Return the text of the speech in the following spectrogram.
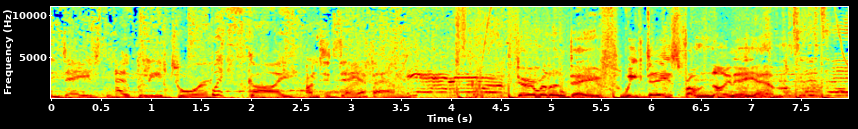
Dermot and Dave's Outbelieve Tour with Sky on Today FM. Dermot and Dave, weekdays from 9 a.m. Today FM.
